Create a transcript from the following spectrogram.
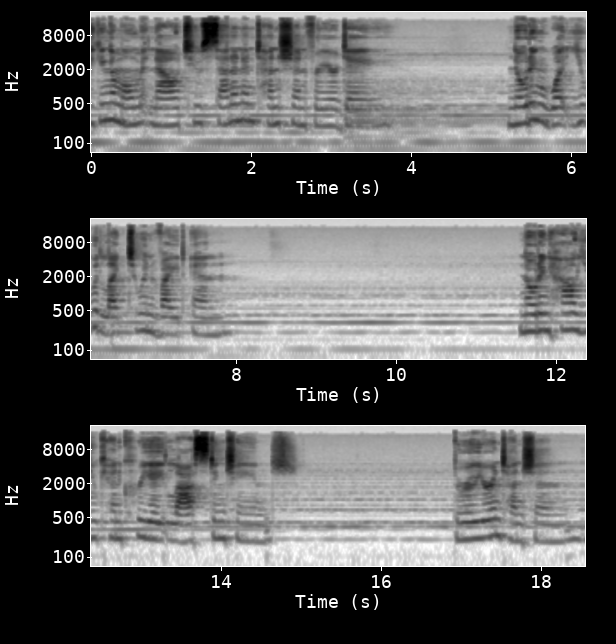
Taking a moment now to set an intention for your day, noting what you would like to invite in, noting how you can create lasting change through your intention.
